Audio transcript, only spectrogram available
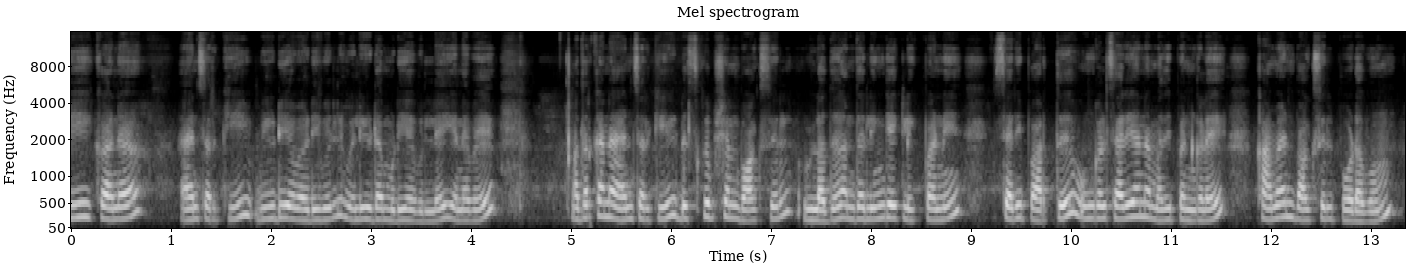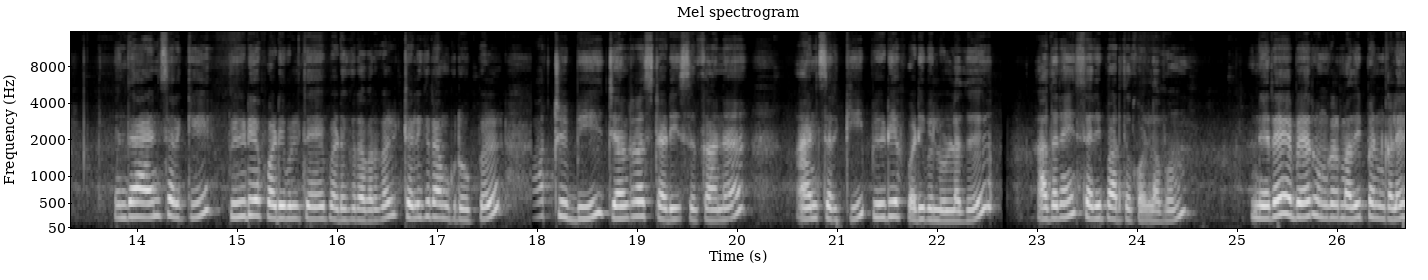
பிக்கான ஆன்சர் கீ வீடியோ வடிவில் வெளியிட முடியவில்லை. எனவே அதற்கான ஆன்சர் கீ டிஸ்கிரிப்ஷன் பாக்ஸில் உள்ளது. அந்த லிங்கை கிளிக் பண்ணி சரிபார்த்து உங்கள் சரியான மதிப்பெண்களை கமெண்ட் பாக்ஸில் போடவும். இந்த ஆன்சர் கீ பிடிஎஃப் வடிவில் தேவைப்படுகிறவர்கள் டெலிகிராம் குரூப்பில் பார்ட் பி ஜெனரல் ஸ்டடீஸுக்கான ஆன்சர் கீ பிடிஎஃப் வடிவில் உள்ளது. அதனை சரிபார்த்து கொள்ளவும். நிறைய பேர் உங்கள் மதிப்பெண்களை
